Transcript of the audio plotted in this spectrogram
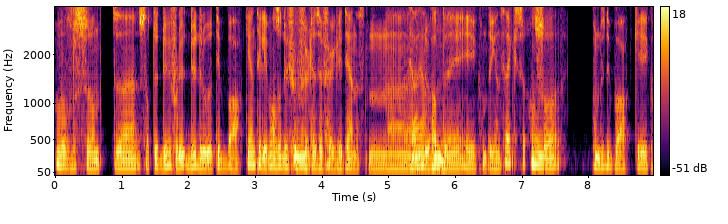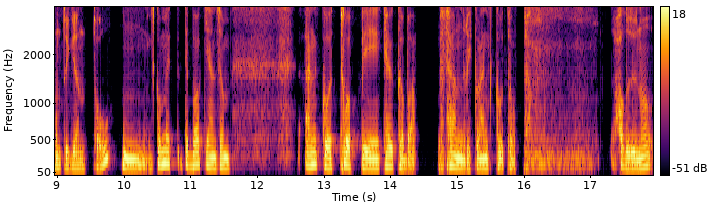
voldsomt uh, satt ut, du, for du, du dro tilbake igjen til livet. Altså, du fullførte selvfølgelig tjenesten ja, du hadde mm. i kontingent 6, og så mm. kom du tilbake i kontingent 12? Mm. Kom jeg tilbake igjen som NK-tropp i Kaukaba. Fenrik og NK-tropp. Hadde du noe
